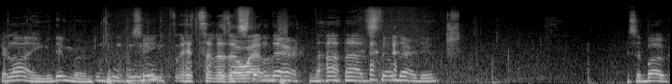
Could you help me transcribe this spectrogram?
You're lying. It didn't burn. See? It's another It's one. still there. Nah, nah, it's still there, dude. It's a bug.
